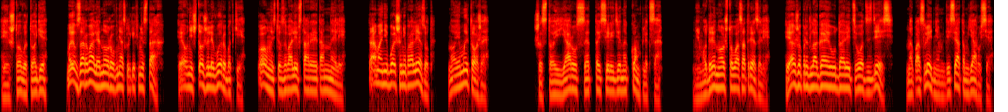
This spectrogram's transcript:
И что в итоге? Мы взорвали нору в нескольких местах и уничтожили выработки, полностью завалив старые тоннели. Там они больше не пролезут, но и мы тоже. Шестой ярус — это середина комплекса. Не мудрено, что вас отрезали. Я же предлагаю ударить вот здесь, на последнем, десятом ярусе.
